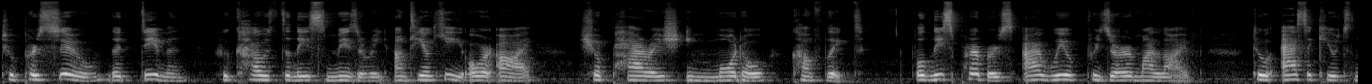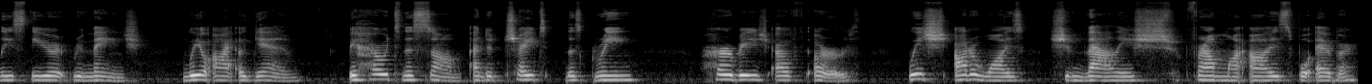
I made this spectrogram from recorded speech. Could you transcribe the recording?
to pursue the demon who caused this misery until he or I shall perish in mortal conflict. For this purpose I will preserve my life, to execute this dear revenge will I again behold the sun and tread the green herbage of the earth, which otherwise should vanish from my eyes forever.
